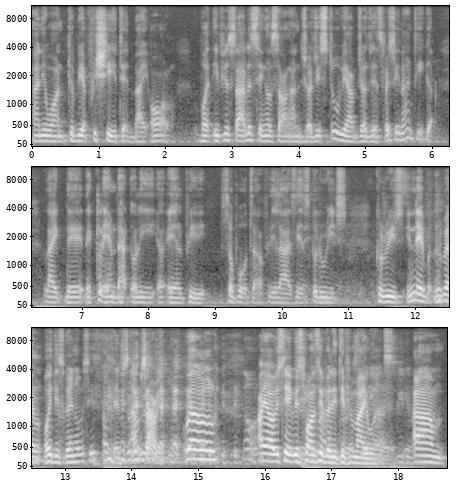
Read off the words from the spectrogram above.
and you want to be appreciated by all, but if you start to sing a song and judges too, we have judges, especially in Antigua, like they, they claim that only uh, ALP supporter for the last years could reach could reach in neighbor. Well, oh, this going overseas? Okay, I'm sorry. Well, I always take responsibility for my words. Um,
